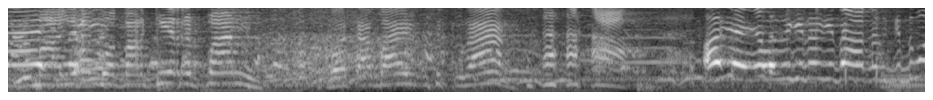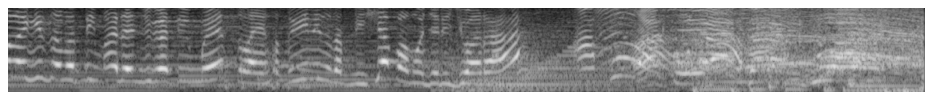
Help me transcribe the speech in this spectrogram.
Lumayan buat parkir depan. Gua tambahin masih kurang. Oke, kalau begitu kita akan ketemu lagi sama tim A dan juga tim B. Setelah yang satu ini tetap di siapa mau jadi juara? Aku lah. Aku lah sang juara.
